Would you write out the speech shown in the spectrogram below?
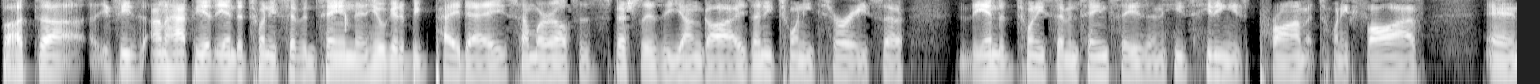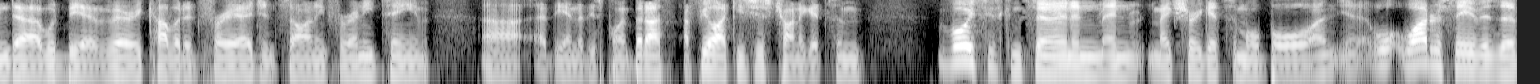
But uh, if he's unhappy at the end of 2017, then he'll get a big payday somewhere else, especially as a young guy. He's only 23, so at the end of the 2017 season, he's hitting his prime at 25 and uh, would be a very coveted free agent signing for any team uh, at the end of this point. But I, I feel like he's just trying to get some voice his concern and, and make sure he gets some more ball. And you know, wide receivers are,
